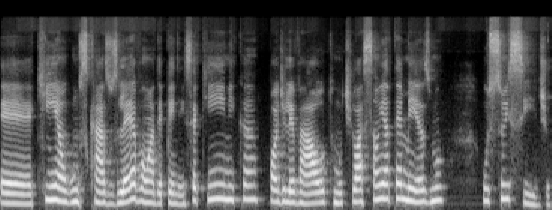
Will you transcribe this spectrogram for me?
é, que em alguns casos levam à dependência química, pode levar à automutilação e até mesmo o suicídio.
